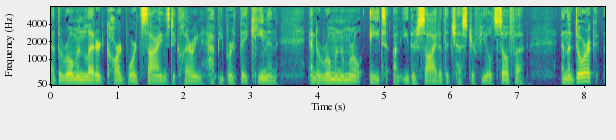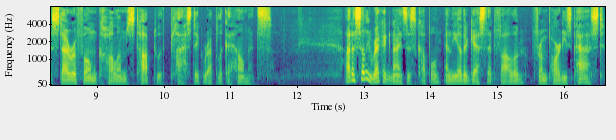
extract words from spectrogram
at the Roman lettered cardboard signs declaring Happy Birthday Keenan, and a Roman numeral 8 on either side of the Chesterfield sofa, and the Doric styrofoam columns topped with plastic replica helmets. Araceli recognized this couple and the other guests that followed from parties past.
